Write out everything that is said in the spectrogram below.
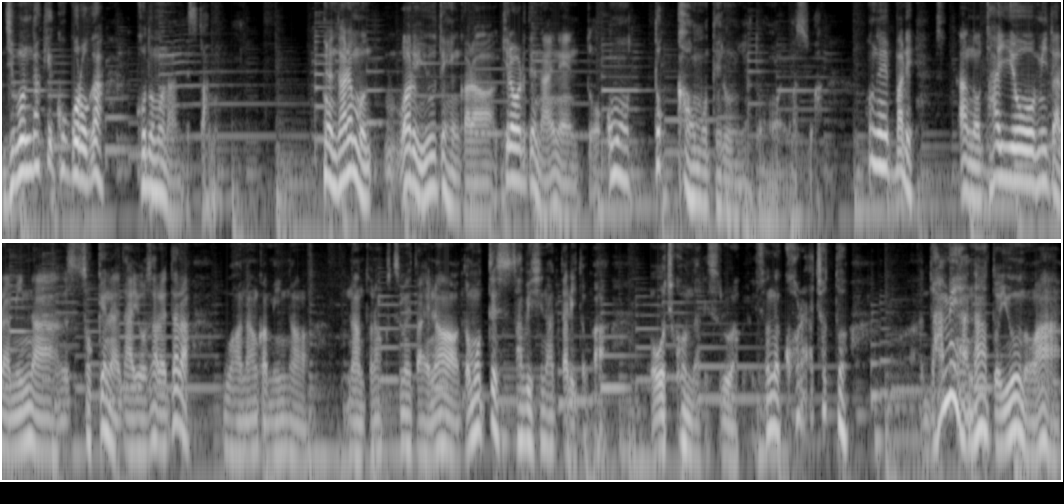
自分だけ心が子供なんです、多分。誰も悪い言うてへんから嫌われてないねんと思どっか思ってるんやと思いますわ。ほんでやっぱりあの対応を見たらみんなそっけない対応されたらうわなんかみんななんとなく冷たいなと思って寂しなったりとか落ち込んだりするわけですよね。これはちょっとダメやなというのは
